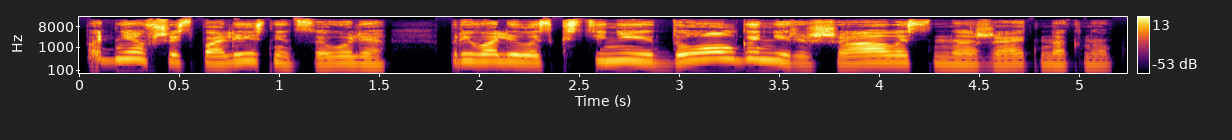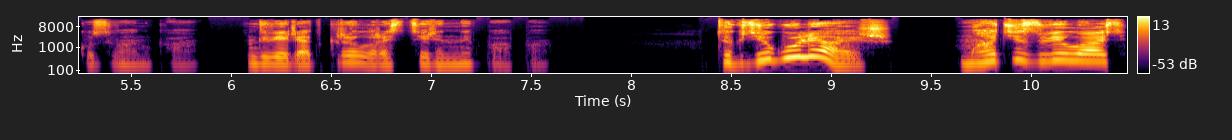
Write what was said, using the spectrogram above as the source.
Поднявшись по лестнице, Оля привалилась к стене и долго не решалась нажать на кнопку звонка. Дверь открыл растерянный папа. «Ты где гуляешь? Мать извелась.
